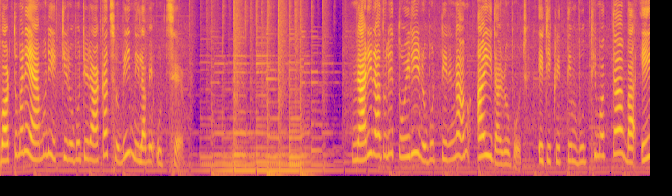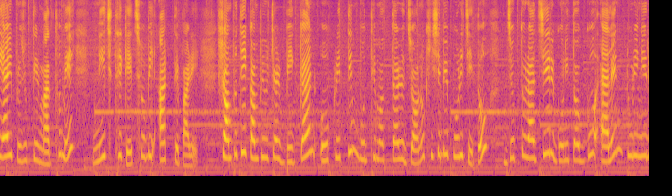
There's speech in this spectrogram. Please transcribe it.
বর্তমানে এমনই একটি রোবটের আঁকা ছবি নিলামে উঠছে। নারীর আদলে তৈরি রোবটটির নাম আইদা রোবট। এটি কৃত্রিম বুদ্ধিমত্তা বা এআই প্রযুক্তির মাধ্যমে নিজ থেকে ছবি আঁকতে পারে। সম্প্রতি কম্পিউটার বিজ্ঞান ও কৃত্রিম বুদ্ধিমত্তার জনক হিসেবে পরিচিত যুক্তরাজ্যের গণিতজ্ঞ অ্যালেন টুরিংয়ের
